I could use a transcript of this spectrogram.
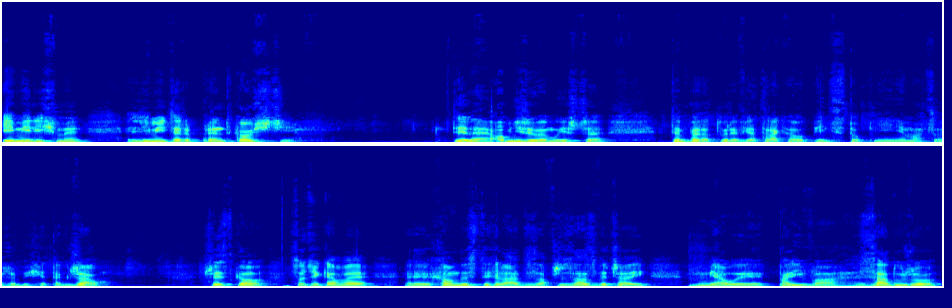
i mieliśmy limiter prędkości. Tyle. Obniżyłem mu jeszcze temperaturę wiatraka o 5 stopni, nie ma co, żeby się tak grzał. Wszystko, co ciekawe, e, Hondy z tych lat zawsze zazwyczaj miały paliwa za dużo,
